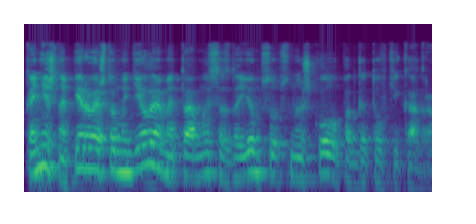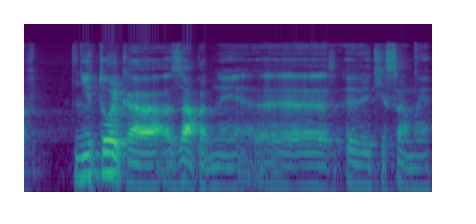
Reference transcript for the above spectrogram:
Конечно, первое, что мы делаем, это мы создаем собственную школу подготовки кадров. Не только западные эти самые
